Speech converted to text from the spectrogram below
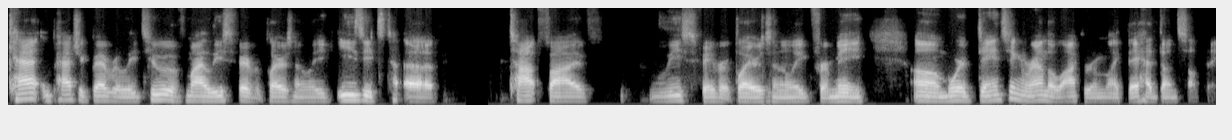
Cat and Patrick Beverley, two of my least favorite players in the league, easy t- uh, top five least favorite players in the league for me, um, were dancing around the locker room like they had done something.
